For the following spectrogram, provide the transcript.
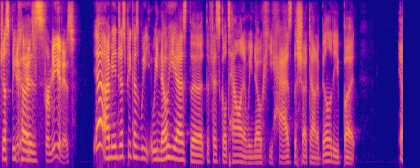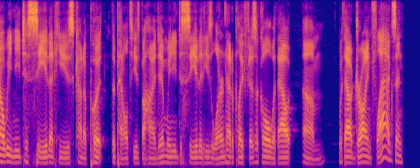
just because it, for me it is. Yeah, I mean, just because we we know he has the the physical talent and we know he has the shutdown ability, but you know we need to see that he's kind of put the penalties behind him. We need to see that he's learned how to play physical without um without drawing flags and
